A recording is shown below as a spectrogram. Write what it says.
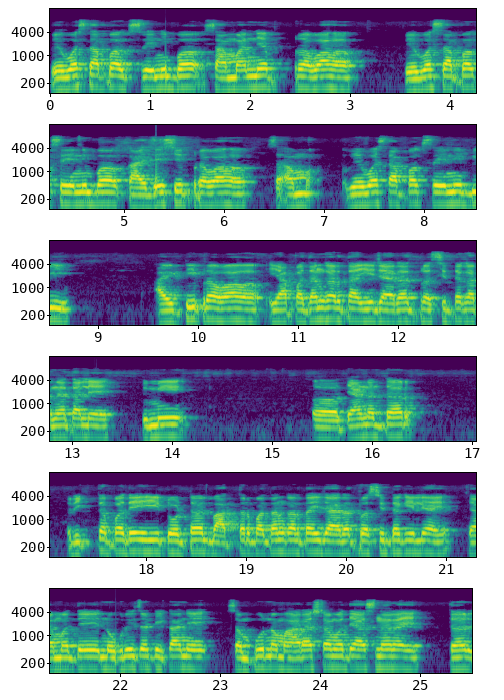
व्यवस्थापक श्रेणी ब सामान्य प्रवाह व्यवस्थापक श्रेणी ब कायदेशीर प्रवाह साम व्यवस्थापक श्रेणी बी आय टी प्रवाह या पदांकरता ही जाहिरात प्रसिद्ध करण्यात आली आहे. तुम्ही त्यानंतर रिक्त पदे ही टोटल बहात्तर पदांकरता ही जाहिरात प्रसिद्ध केली आहे. त्यामध्ये नोकरीचं ठिकाण हे संपूर्ण महाराष्ट्रामध्ये असणार आहे. तर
